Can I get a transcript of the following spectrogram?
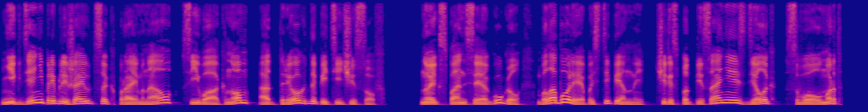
нигде не приближаются к Prime Now с его окном от 3 до 5 часов. Но экспансия Google была более постепенной через подписание сделок с Walmart,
